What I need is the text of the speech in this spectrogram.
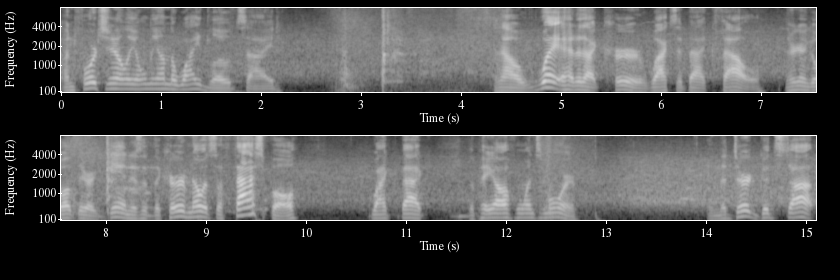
Unfortunately, only on the wide load side. Now, way ahead of that curve, whacks it back foul. They're going to go up there again. Is it the curve? No, it's a fastball. Whack back. The payoff once more. In the dirt, good stop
